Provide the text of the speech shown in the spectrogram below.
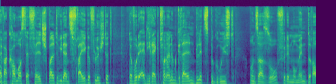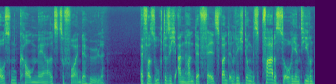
Er war kaum aus der Felsspalte wieder ins Freie geflüchtet, da wurde er direkt von einem grellen Blitz begrüßt und sah so für den Moment draußen kaum mehr als zuvor in der Höhle. Er versuchte sich anhand der Felswand in Richtung des Pfades zu orientieren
